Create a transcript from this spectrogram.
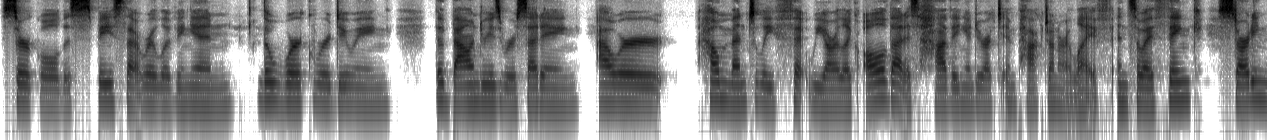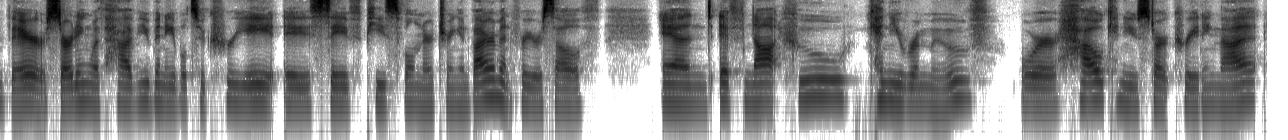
circle, the space that we're living in, the work we're doing, the boundaries we're setting, our how mentally fit we are, like all of that is having a direct impact on our life. And so I think starting there, starting with have you been able to create a safe, peaceful, nurturing environment for yourself? And if not, who can you remove or how can you start creating that?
